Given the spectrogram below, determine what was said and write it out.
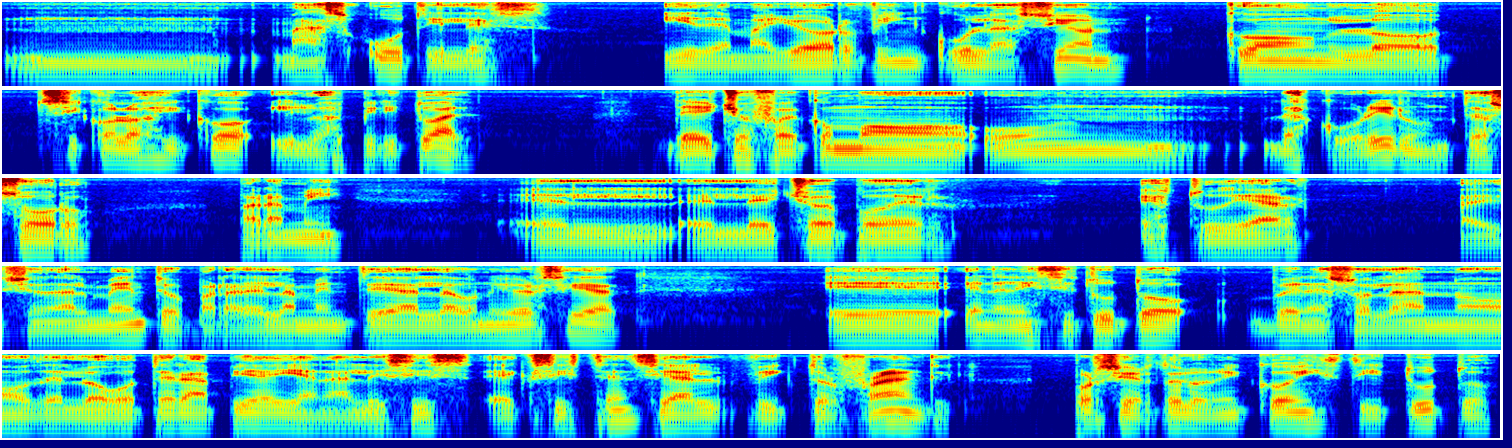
mm, más útiles y de mayor vinculación con lo psicológico y lo espiritual. De hecho fue como un descubrir un tesoro para mí el, el hecho de poder estudiar adicionalmente o paralelamente a la universidad eh, en el Instituto Venezolano de Logoterapia y Análisis Existencial Víctor Frankl. Por cierto, el único instituto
